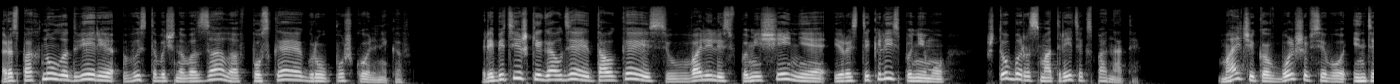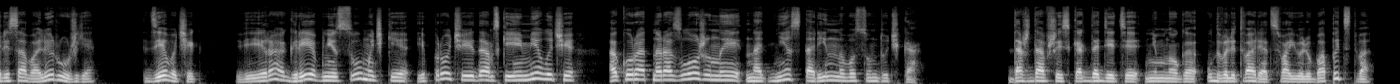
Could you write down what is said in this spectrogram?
распахнула двери выставочного зала, впуская группу школьников. Ребятишки, галдя и толкаясь, ввалились в помещение и растеклись по нему – чтобы рассмотреть экспонаты. Мальчиков больше всего интересовали ружья, девочек — веера, гребни, сумочки и прочие дамские мелочи, аккуратно разложенные на дне старинного сундучка. Дождавшись, когда дети немного удовлетворят свое любопытство,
